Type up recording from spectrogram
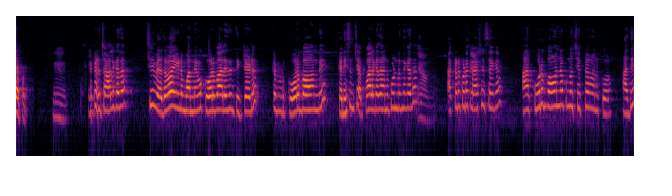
చెప్పడం. ఇక్కడ చాలు కదా. చీ వెదవా ఈయన మొన్నేమో కూర బాగాలేదని తిట్టాడు. ఇక్కడ ఇప్పుడు కూర బాగుంది కనీసం చెప్పాలి కదా అనుకుంటుంది కదా. అక్కడ కూడా క్లాషెసేగా ఆ కూర బాగున్నప్పుడు నువ్వు చెప్పావనుకో అదే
